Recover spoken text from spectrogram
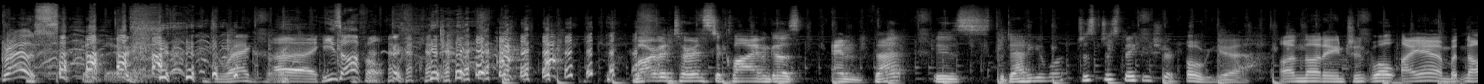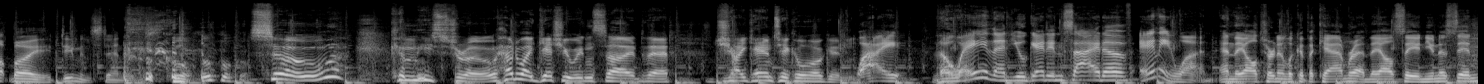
Gross! Drag her. uh, he's awful. Marvin turns to Clive and goes, "And that is the data you want? Just, just making sure." Oh, yeah. I'm not ancient. Well, I am, but not by demon standards. Cool, cool, cool, cool. so, Camistro, how do I get you inside that gigantic organ? Why, the way that you get inside of anyone and they all turn and look at the camera and they all say in unison,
